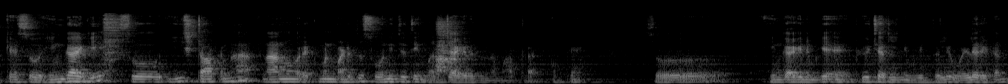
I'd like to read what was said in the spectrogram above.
ಓಕೆ ಸೊ ಹೀಗಾಗಿ ಸೊ ಈ ಸ್ಟಾಕ್ನ ನಾನು ರೆಕಮೆಂಡ್ ಮಾಡಿದ್ದು ಸೋನಿ ಜೊತೆಗೆ ಮರ್ಜ್ ಆಗಿರೋದ್ರಿಂದ ಮಾತ್ರ. ಓಕೆ ಸೊ ಹೀಗಾಗಿ ನಿಮಗೆ ಫ್ಯೂಚರಲ್ಲಿ ನಿಮಗೆ ಇದರಲ್ಲಿ ಒಳ್ಳೆ ರಿಟರ್ನ್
